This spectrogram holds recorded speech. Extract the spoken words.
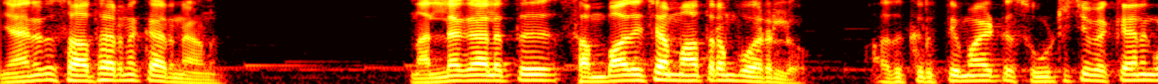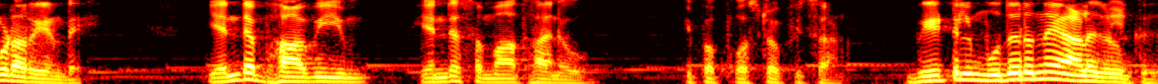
ഞാനൊരു സാധാരണക്കാരനാണ്. നല്ല കാലത്ത് സമ്പാദിച്ചാൽ മാത്രം പോരല്ലോ. അത് കൃത്യമായിട്ട് സൂക്ഷിച്ചു വെക്കാനും കൂടെ അറിയണ്ടേ. എന്റെ ഭാവിയും എന്റെ സമാധാനവും ഇപ്പോൾ പോസ്റ്റ് ഓഫീസാണ്. വീട്ടിൽ മുതിർന്ന ആളുകൾക്ക്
